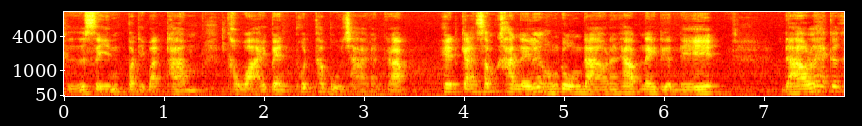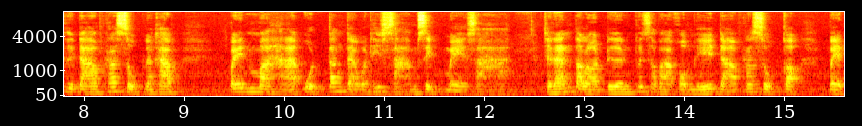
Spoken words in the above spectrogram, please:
ถือศีลปฏิบัติธรรม ถวายเป็นพุทธบูชากันครับ เหตุการณ์สำคัญในเรื่องของดวงดาวนะครับ ในเดือนนี้ ดาวแรกก็คือดาวพระศุกร์นะครับ เป็นมหาอุดตั้งแต่วันที่ 30 เมษาฉะนั้นตลอดเดือนพฤษภาคมนี้ดาวพระศุกร์ก็เป็น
